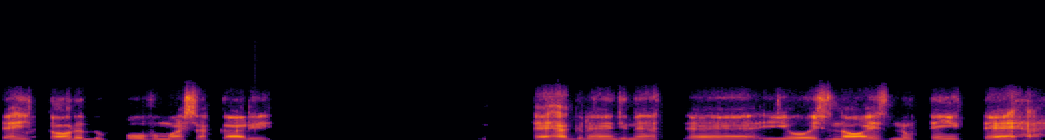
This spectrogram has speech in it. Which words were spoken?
território do povo Machacari, terra grande, né? É, e hoje nós não tem terra,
